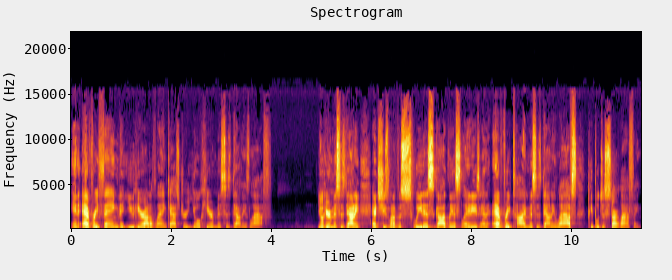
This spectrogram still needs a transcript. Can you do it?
in everything that you hear out of Lancaster, you'll hear Mrs. Downey's laugh. You'll hear Mrs. Downey, and she's one of the sweetest, godliest ladies. And every time Mrs. Downey laughs, people just start laughing.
